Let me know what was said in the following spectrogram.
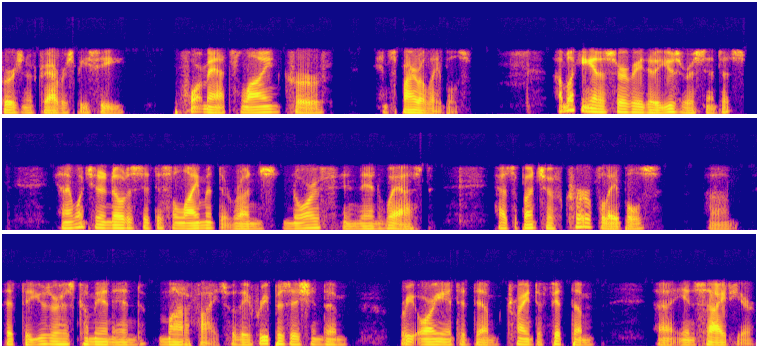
version of Traverse PC formats line, curve, and spiral labels. I'm looking at a survey that a user has sent us, and I want you to notice that this alignment that runs north and then west has a bunch of curve labels um, that the user has come in and modified. So they've repositioned them reoriented them, trying to fit them uh, inside here.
